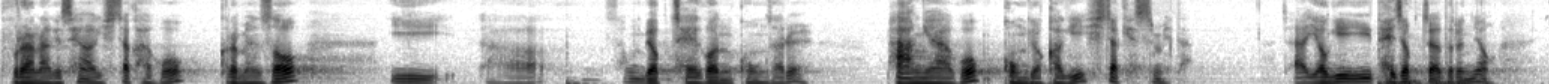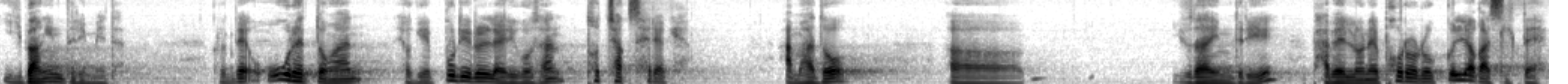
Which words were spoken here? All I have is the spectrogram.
불안하게 생각하기 시작하고 그러면서 이 아, 성벽 재건 공사를 방해하고 공격하기 시작했습니다. 자, 여기 이 대적자들은요, 이방인들입니다. 그런데 오랫동안 여기에 뿌리를 내리고 산 토착 세력이에요. 아마도 어, 유다인들이 바벨론의 포로로 끌려갔을 때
